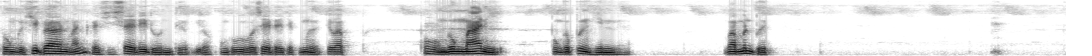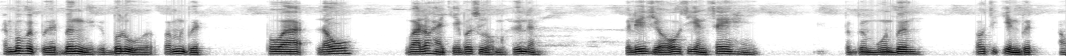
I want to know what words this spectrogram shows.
ผมก็คิดว่ามันก็สิใช้ได้โดนเติบอยู่ดอกผมก็บ่รู้ว่าใช้ได้จักมือแต่ว่าพอผมลงมานี่ ผมก็เพิ่งเห็น ว่ามันเบิดคันบ่ไปเปิดเบิ่งนี่ก็บ่รู้ว่ามันเบิด ราะว่าเราว่าเราหายใจบ่สะดวกเมื่อคืนนั่นก็เลยสิเอาออกซิเจนใส่ให้ไปประมูลเบิ่งออกซิเจนเบิดเอา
